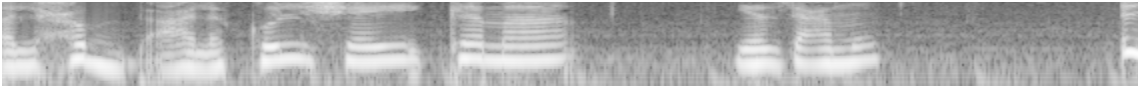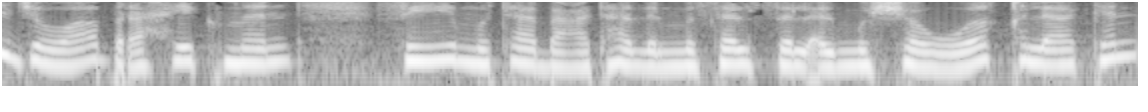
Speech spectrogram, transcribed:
الحب على كل شيء كما يزعم؟ الجواب راح يكمن في متابعة هذا المسلسل المشوق لكن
